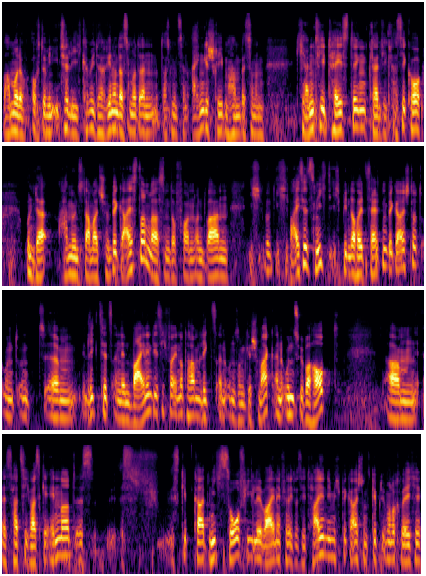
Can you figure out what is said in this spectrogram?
waren wir auf der Wien Italy. Ich kann mich da erinnern, dass wir dann, dass wir uns dann eingeschrieben haben bei so einem Chianti-Tasting, Chianti Classico. Und da haben wir uns damals schon begeistern lassen davon und waren, ich, ich weiß jetzt nicht, ich bin da heute selten begeistert und, und ähm, liegt es jetzt an den Weinen, die sich verändert haben? Liegt es an unserem Geschmack, an uns überhaupt? Ähm, es hat sich was geändert. Es, es, es gibt gerade nicht so viele Weine, vielleicht aus Italien, die mich begeistern. Es gibt immer noch welche.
